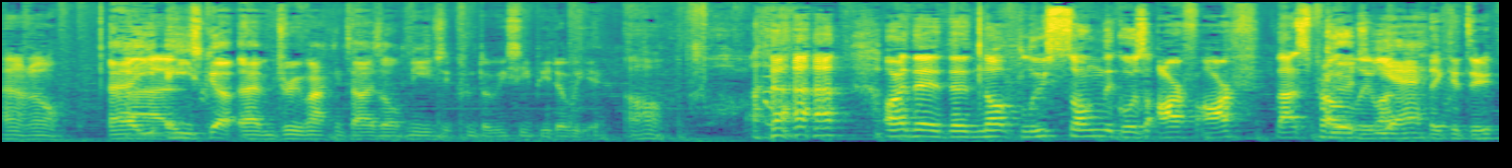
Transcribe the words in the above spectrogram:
I don't know. Uh, he's got um, Drew McIntyre's old music from WCPW. Oh. or the the knocked loose song that goes arf arf. That's probably Good, one yeah. they could do. He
